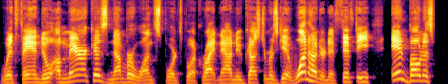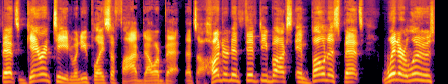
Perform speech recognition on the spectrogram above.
with FanDuel, America's number one sports book. Right now, new customers get 150 in bonus bets guaranteed when you place a $5 bet. That's 150 bucks in bonus bets, win or lose,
